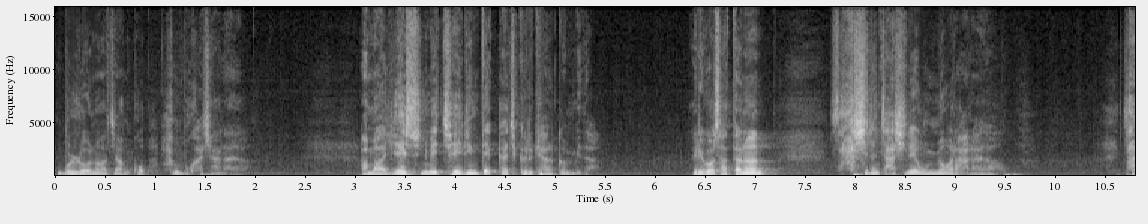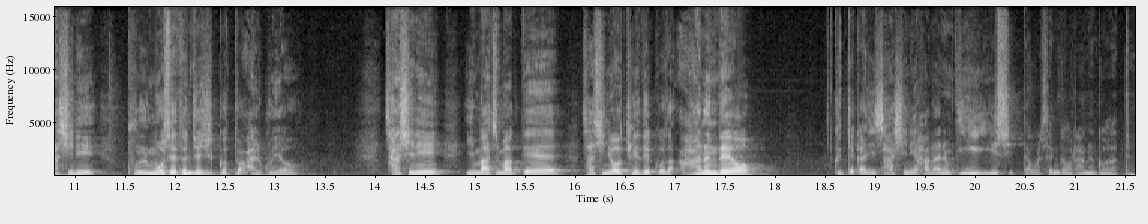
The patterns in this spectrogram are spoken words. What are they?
물러나지 않고 항복하지 않아요. 아마 예수님의 재림 때까지 그렇게 할 겁니다. 그리고 사탄은 사실은 자신의 운명을 알아요. 자신이 불못에 던져질 것도 알고요. 자신이 이 마지막 때에 자신이 어떻게 될 것도 아는데요. 그때까지 자신이 하나님 이길 수 있다고 생각을 하는 것 같아요.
